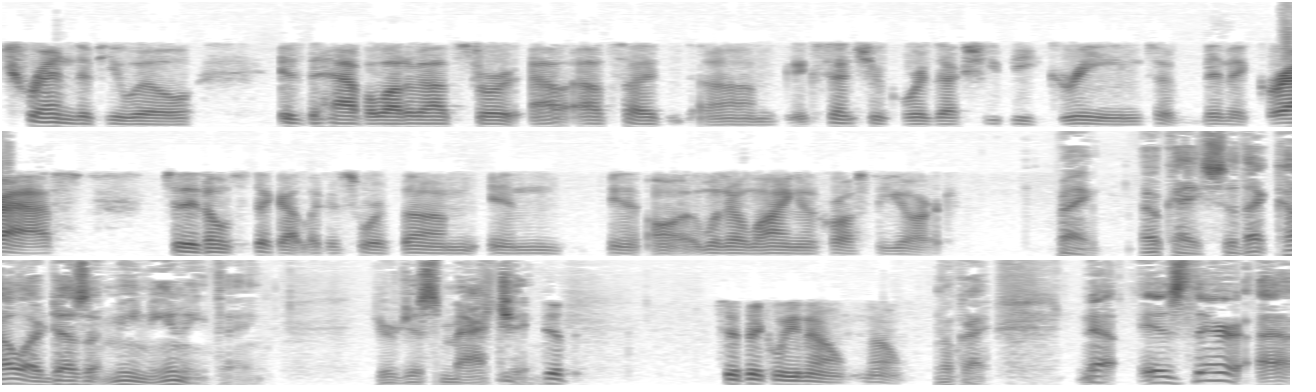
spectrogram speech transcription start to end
trend, if you will, is to have a lot of outdoor out, outside um, extension cords actually be green to mimic grass, so they don't stick out like a sore thumb in, in uh, when they're lying across the yard. Right. Okay. So that color doesn't mean anything. You're just matching. Typically, no, no. Okay. Now, is there, uh,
